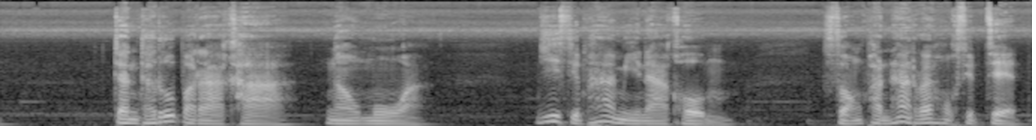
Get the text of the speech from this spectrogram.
1. จันทรุปราคา เงามัว 25 มีนาคม 2567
